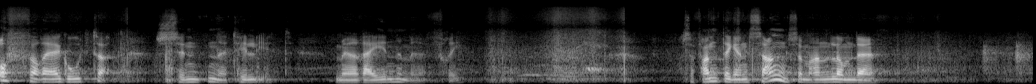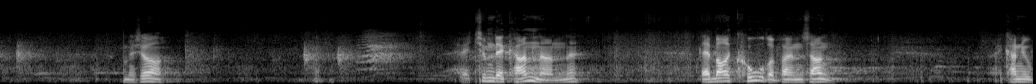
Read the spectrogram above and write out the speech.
Offeret er godtatt, synden er tilgitt. Vi regner med fri. Så fant jeg en sang som handler om det. Skal vi se Jeg vet ikke om det kan Anne. Det er bare koret på en sang. Jeg kan jo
